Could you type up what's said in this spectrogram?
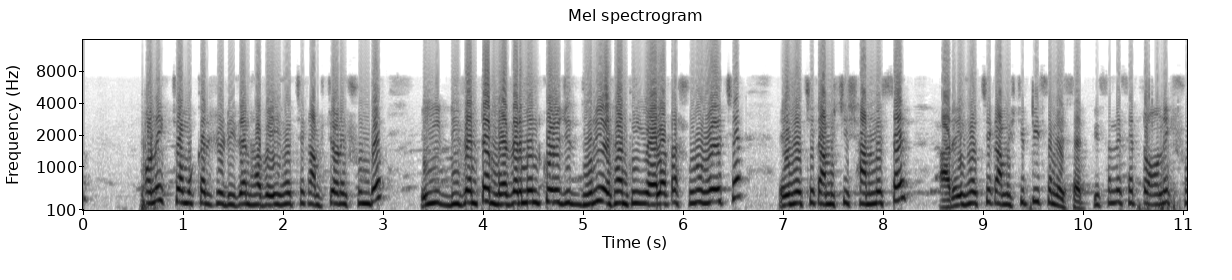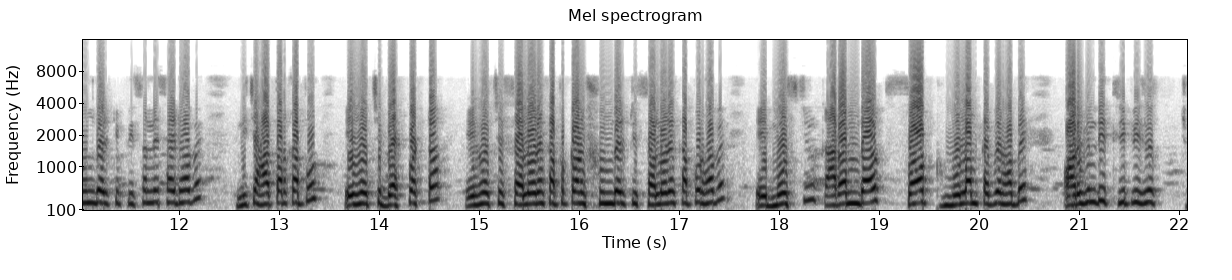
অনেক চমৎকার একটা ডিজাইন হবে। এই হচ্ছে কামিজটি অনেক সুন্দর। এই ডিজাইনটা মেজারমেন্ট করে যদি ধরি, এখান থেকে গলাটা শুরু হয়েছে। এই হচ্ছে কামিজটির সামনের সাইড আর এই হচ্ছে কামিজটি পিছনের সাইড পিছনের সাইডটা অনেক সুন্দর একটি পিছনের সাইড হবে। নিচে হাতার কাপড়, এই হচ্ছে ব্যাকপার্টটা এই হচ্ছে স্যালোয়ারের কাপড়টা অনেক সুন্দর একটি স্যালোয়ারের কাপড় হবে। এই মসৃণ আরামদায়ক সফট মোলাম টাইপের হবে। অর্গেন্ডি থ্রি পিস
